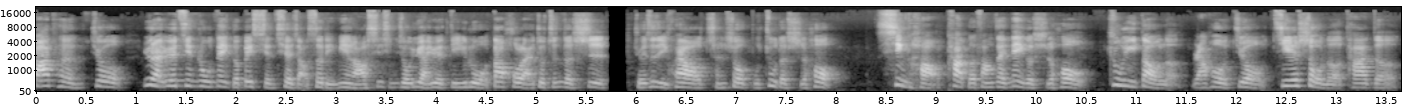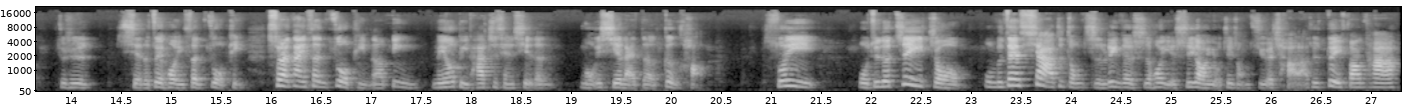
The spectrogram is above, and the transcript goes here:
Button 就越来越进入那个被嫌弃的角色里面，然后心情就越来越低落。到后来就真的是觉得自己快要承受不住的时候，幸好踏德方在那个时候注意到了，然后就接受了他的就是写的最后一份作品。虽然那一份作品呢，并没有比他之前写的某一些来的更好，所以。我觉得这一种我们在下这种指令的时候，也是要有这种觉察啦，就对方他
